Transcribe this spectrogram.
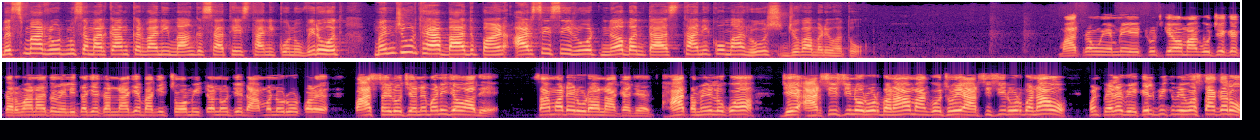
બિસ્માર રોડનું સમારકામ કરવાની માંગ સાથે સ્થાનિકોનો વિરોધ. મંજૂર થયા બાદ પણ આરસીસી રોડ ન બનતા સ્થાનિકોમાં રોષ જોવા મળ્યો હતો. માત્ર હું એમને એટલું જ કહેવા માંગુ છું કે કરવાના તો વહેલી તકે કરી નાખે. બાકી છ મીટરનો જે ડામરનો રોડ પર પાસ થયેલો છે એને બની જવા દે. શા માટે રોડા નાખે છે? હા, તમે લોકો જે આરસીસી નો રોડ બનાવવા માંગો છો એ આરસીસી રોડ બનાવો, પણ પહેલા વૈકલ્પિક વ્યવસ્થા કરો.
